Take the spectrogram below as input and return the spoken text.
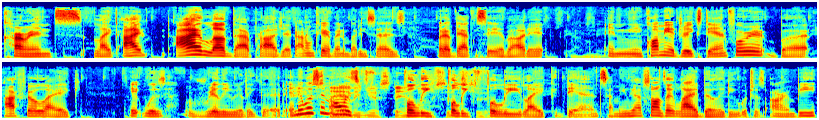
currents. Like I, I love that project. I don't care if anybody says whatever they have to say about it, Mm-hmm. and, and call me a Drake stand for it. But I feel like it was really, really good, and you it wasn't always in your stand fully, fully, sister. fully like dance. I mean, we have songs like Liability, which is R and B,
